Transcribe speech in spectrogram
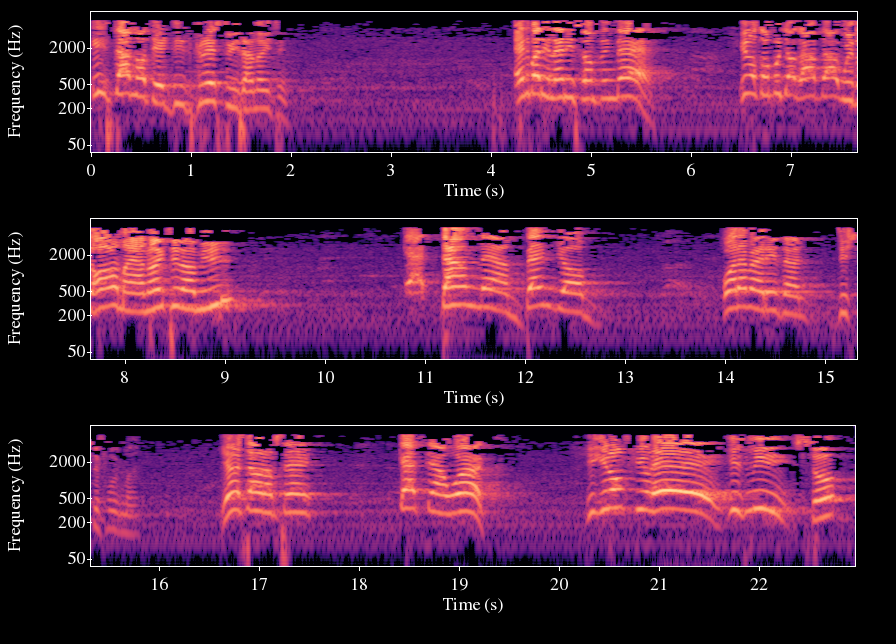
Is that not a disgrace to his anointing? Anybody learning something there? You know, some people just have that with all my anointing on me. Get down there and bend your whatever it is and dish the food, man. You understand what I'm saying? Get there and work. You, you don't feel, hey, it's me. So,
